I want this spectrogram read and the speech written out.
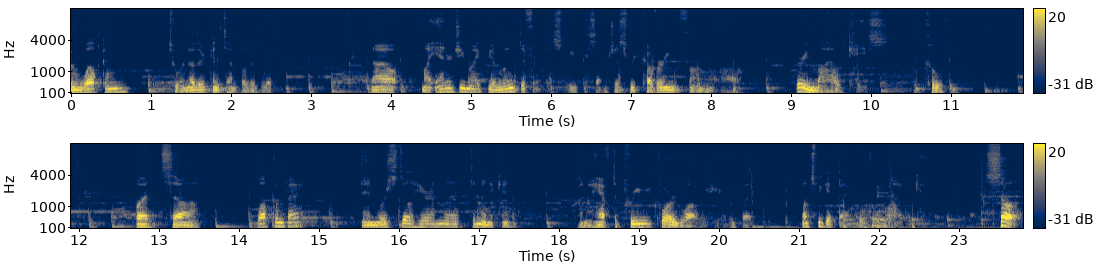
and welcome to another contemplative living. Now, my energy might be a little different this week because I'm just recovering from a very mild case of COVID. But uh, welcome back. And we're still here in the Dominican, and I have to pre record while we're here, but once we get back, we'll go live again. So,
